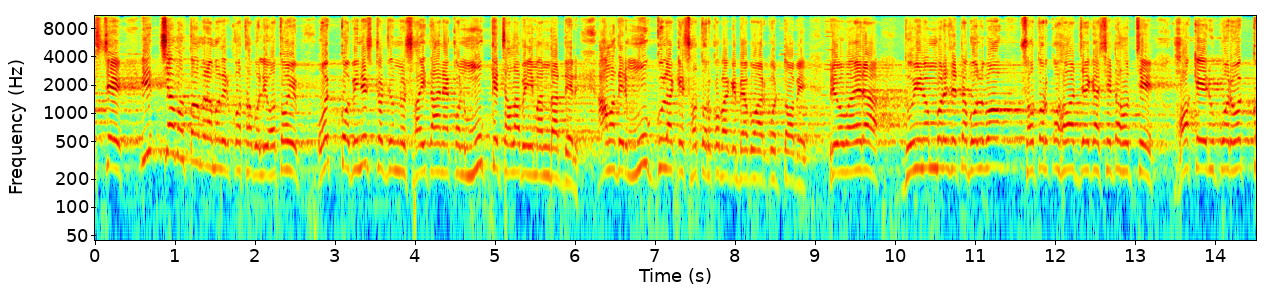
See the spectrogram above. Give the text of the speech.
আসছে, ইচ্ছা মতো আমরা আমাদের কথা বলি, অতএব ঐক্য বিনিষ্টর জন্য শয়তান এখন মুখকে চালাবে ইমানদারদের। আমাদের মুখগুলাকে সতর্কভাবে ব্যবহার করতে হবে। প্রিয় ভাইয়েরা, দুই নম্বরে যেটা বলব, সতর্ক হওয়ার জায়গা সেটা হচ্ছে হকের উপর ঐক্য,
